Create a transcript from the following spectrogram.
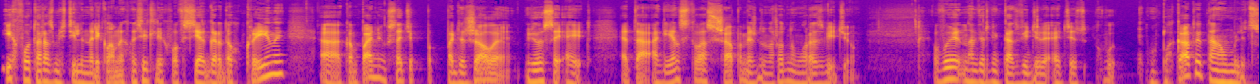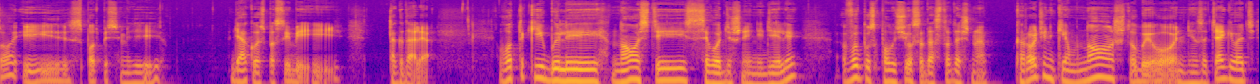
Их фото разместили на рекламных носителях во всех городах Украины. А компанию, кстати, поддержала USAID. Это агентство США по международному развитию. Вы наверняка видели эти плакаты, там лицо и с подписями «Дякую», «Спасибо» и так далее. Вот такие были новости сегодняшней недели. Выпуск получился достаточно коротеньким, но чтобы его не затягивать,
